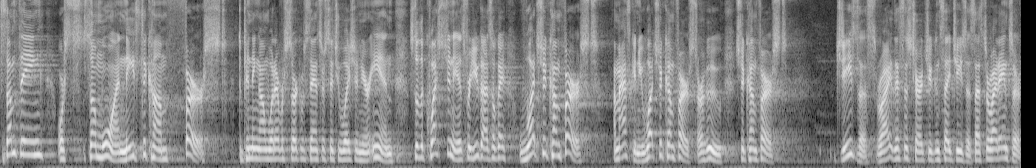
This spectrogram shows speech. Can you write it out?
Something or someone needs to come first, depending on whatever circumstance or situation you're in. So the question is for you guys, okay, what should come first? I'm asking you, what should come first or who should come first? Jesus, right? This is church. You can say Jesus. That's the right answer.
